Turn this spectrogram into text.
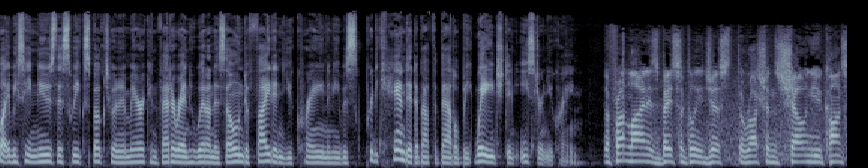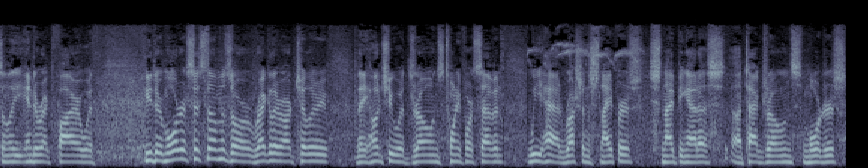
Well, ABC News this week spoke to an American veteran who went on his own to fight in Ukraine, and he was pretty candid about the battle being waged in eastern Ukraine. The front line is basically just the Russians shelling you constantly, indirect fire with either mortar systems or regular artillery. They hunt you with drones 24 7. We had Russian snipers sniping at us, attack drones, mortars,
